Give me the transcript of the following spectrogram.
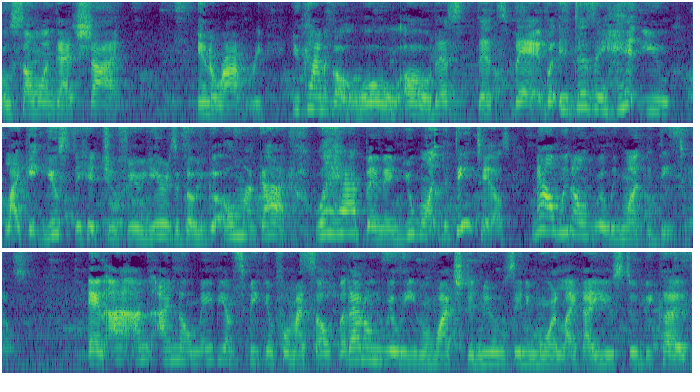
oh, someone got shot in a robbery you kind of go, whoa, oh, that's that's bad. But it doesn't hit you like it used to hit you a few years ago. You go, oh my God, what happened? And you want the details. Now we don't really want the details. And I, I'm, I know maybe I'm speaking for myself, but I don't really even watch the news anymore like I used to because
